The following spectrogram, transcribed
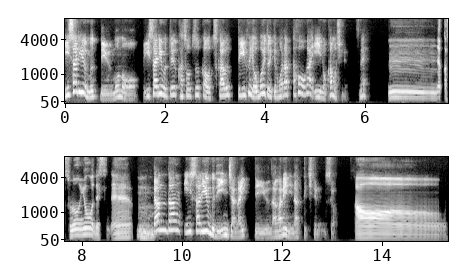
イーサリウムっていうものを、イーサリウムという仮想通貨を使うっていうふうに覚えておいてもらった方がいいのかもしれないですね。うーん、なんかそのようですね。ううんん。だんだんイーサリウムでいいんじゃないっていう流れになってきてるんですよ。あー。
